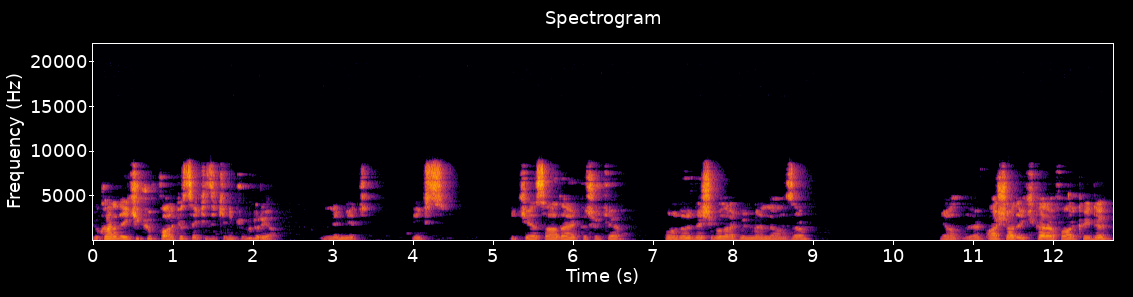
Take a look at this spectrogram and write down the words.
Yukarıda 2 küp farkı 8 2'nin kübüdür ya. Limit x 2'ye sağdan yaklaşırken bunu da özdeşlik olarak bilmen lazım. Yazdık. Aşağıda 2 kare farkıydı.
